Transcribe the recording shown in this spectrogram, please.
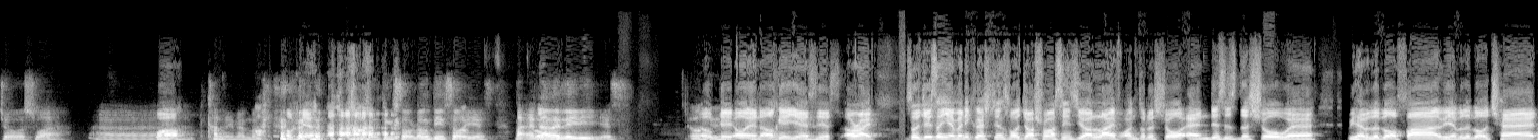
Joshua. Uh, Wow. Can't remember. Okay. I don't think so. Don't think so. Yes, but another lady. Yes. Okay. Oh, and okay. Yes. Yes. All right. So, Jason, you have any questions for Joshua since you are live onto the show, and this is the show where we have a little bit of fun, we have a little bit of chat,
